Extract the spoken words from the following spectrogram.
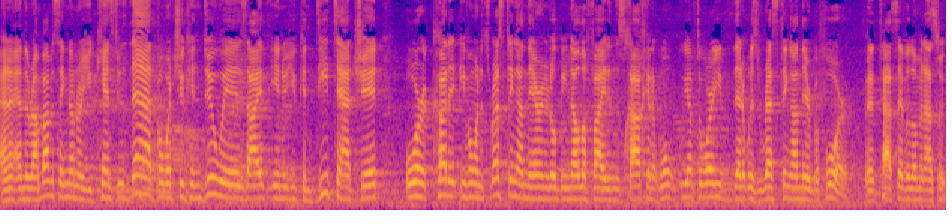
And, and the Rambam is saying, no, no, you can't do that. But what you can do is, I, you know, you can detach it or cut it even when it's resting on there, and it'll be nullified in the schach, and it won't. You have to worry that it was resting on there before. Taseh v'lo min hasui.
